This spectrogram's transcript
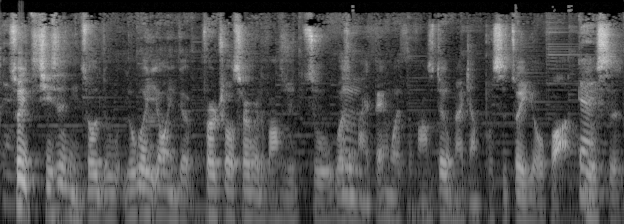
对。所以其实你说如如果用一个 virtual server 的方式去租，或者买 bandwidth 的方式，对我们来讲不是最优化优势的。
